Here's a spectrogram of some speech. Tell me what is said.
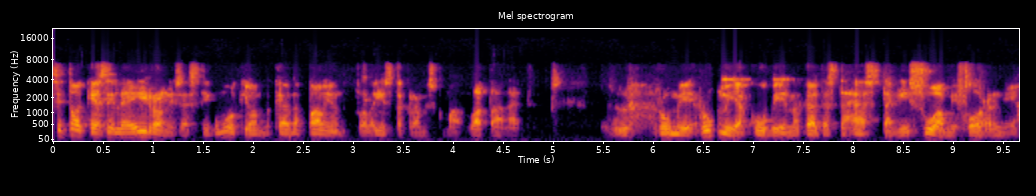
sitten oikein sille ironisesti, kun mullakin on, mä käytän paljon tuolla Instagramissa, kun mä lataan näitä rumi, rumia kuvia, mä käytän sitä hashtagia Suomifornia.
